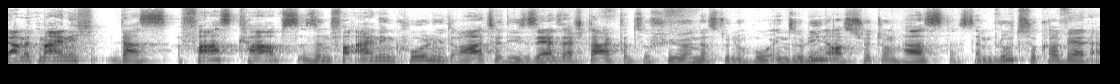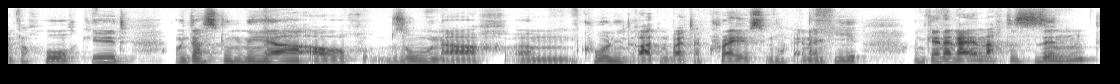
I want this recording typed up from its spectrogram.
Damit meine ich, dass Fast Carbs sind vor allen Dingen Kohlenhydrate, die sehr, sehr stark dazu führen, dass du eine hohe Insulinausschüttung hast, dass dein Blutzuckerwert einfach hochgeht und dass du mehr auch so nach ähm, Kohlenhydraten weiter craves und nach Energie. Und generell macht es Sinn,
